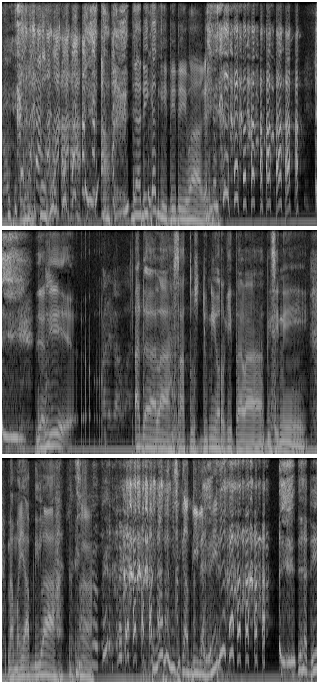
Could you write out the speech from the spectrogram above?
ah, jadi kan gini nih bang. jadi adalah satu junior kita lah di sini. Namanya Abdillah. Ah. Kenapa bisa ke Abdillah nih? Jadi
